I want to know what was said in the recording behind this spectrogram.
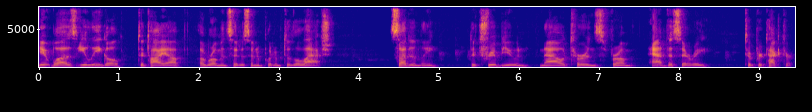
It was illegal to tie up a Roman citizen and put him to the lash. Suddenly, the tribune now turns from adversary to protector.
